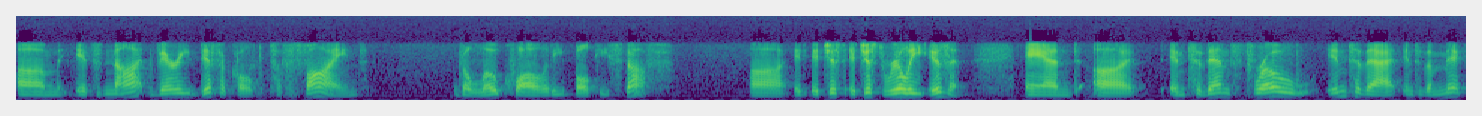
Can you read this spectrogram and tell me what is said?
Um, it's not very difficult to find the low quality, bulky stuff. Uh, it, it just it just really isn't. And uh, and to then throw into that into the mix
